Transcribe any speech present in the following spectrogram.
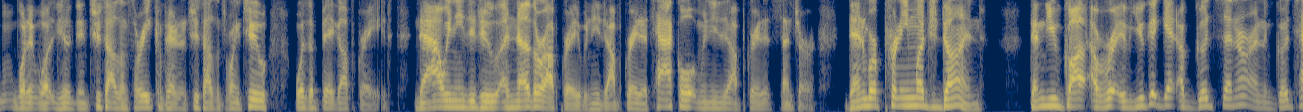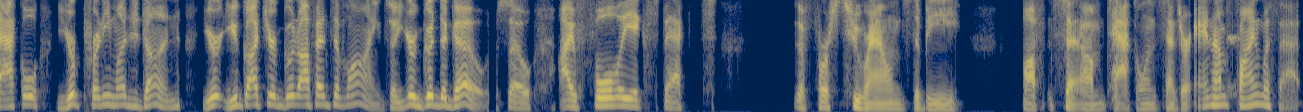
what it was in 2003 compared to 2022 was a big upgrade. Now we need to do another upgrade. We need to upgrade a tackle and we need to upgrade at center. Then we're pretty much done. Then you got a if you could get a good center and a good tackle, you're pretty much done. You're you got your good offensive line, so you're good to go. So I fully expect the first two rounds to be off um tackle and center, and I'm fine with that.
